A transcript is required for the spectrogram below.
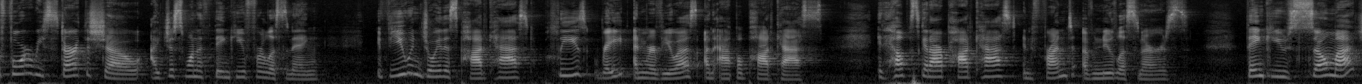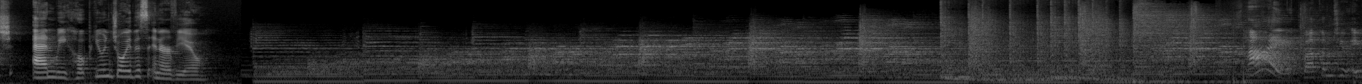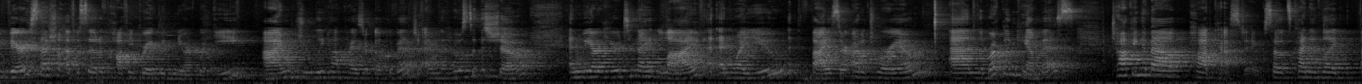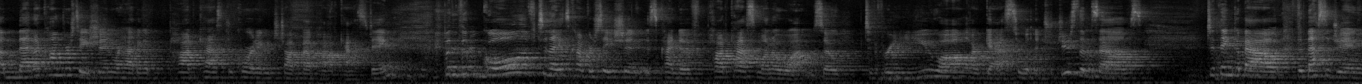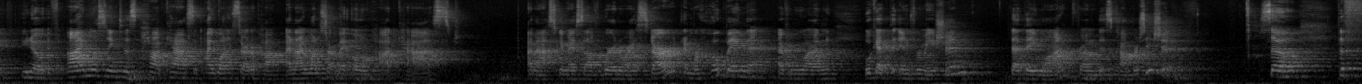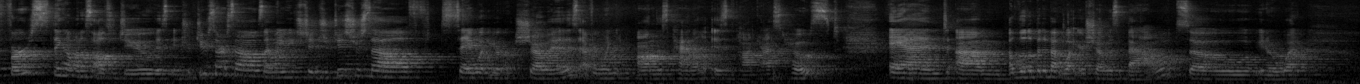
Before we start the show, I just want to thank you for listening. If you enjoy this podcast, please rate and review us on Apple Podcasts. It helps get our podcast in front of new listeners. Thank you so much, and we hope you enjoy this interview. Hi, welcome to a very special episode of Coffee Break with New York Wiki. I'm Julie Hochheiser Ilkovich. I'm the host of the show, and we are here tonight live at NYU at the Pfizer Auditorium and the Brooklyn campus talking about podcasting. So it's kind of like a meta conversation. We're having a podcast recording to talk about podcasting. But the goal of tonight's conversation is kind of podcast 101. So to, for you all, our guests who will introduce themselves, to think about the messaging, you know, if I'm listening to this podcast I want to start a pod and I want to start my own podcast, I'm asking myself, where do I start? And we're hoping that everyone will get the information that they want from this conversation. So the first thing I want us all to do is introduce ourselves. I want you to introduce yourself, say what your show is. Everyone on this panel is the podcast host. And um, a little bit about what your show is about. So, you know, what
